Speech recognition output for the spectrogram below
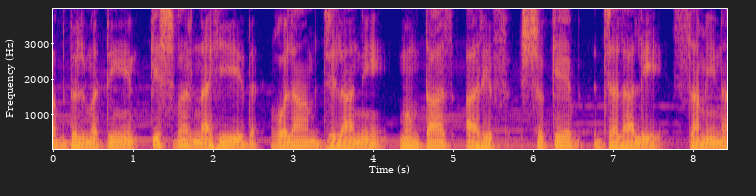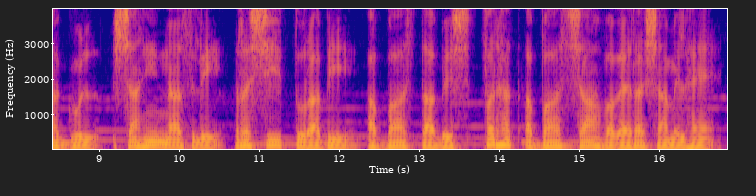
अब्दुल मतीन, किश्वर नहीद, गुलाम जिलानी, मुमताज़ आरिफ, शुकेब जलाली, समीना गुल, शाहीन नाजली, रशीद तुराबी, अब्बास ताबिश, फरहत अब्बास शाह वगैरह शामिल हैं।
